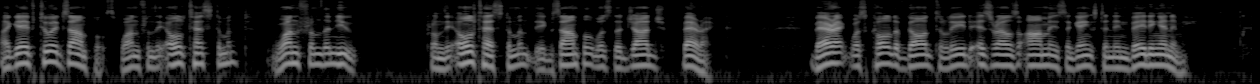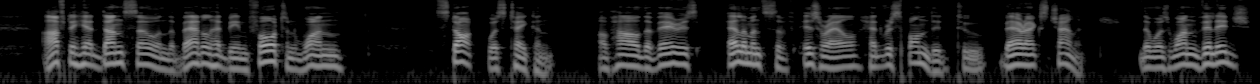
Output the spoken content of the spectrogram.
I gave two examples, one from the Old Testament, one from the New. From the Old Testament, the example was the judge Barak. Barak was called of God to lead Israel's armies against an invading enemy. After he had done so and the battle had been fought and won, stock was taken of how the various elements of Israel had responded to Barak's challenge. There was one village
